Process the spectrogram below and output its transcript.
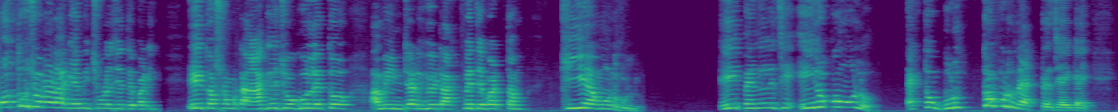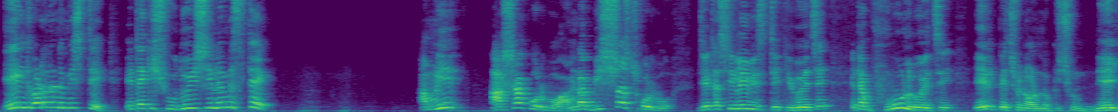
কত জনের আগে আমি চলে যেতে পারি? এই দশ নম্বরটা আগে যোগ হলে তো আমি ইন্টারভিউ ডাক পেতে পারতাম। কি এমন হলো? এই প্যানেলে যে এই রকম হলো, এত গুরুত্বপূর্ণ একটা জায়গায় এই ধরনের মিস্টেক এটা কি শুধুই ছিল মিস্টেক আমি আশা করব, আমরা বিশ্বাস করব যেটা সিলে মিস্টেকই হয়েছে, এটা ভুল হয়েছে, এর পেছনে অন্য কিছু নেই।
